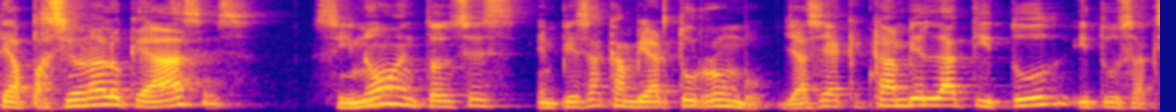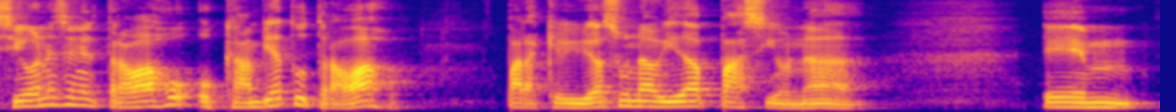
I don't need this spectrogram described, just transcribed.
¿Te apasiona lo que haces? Si no, entonces empieza a cambiar tu rumbo, ya sea que cambies la actitud y tus acciones en el trabajo o cambia tu trabajo para que vivas una vida apasionada. Em,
